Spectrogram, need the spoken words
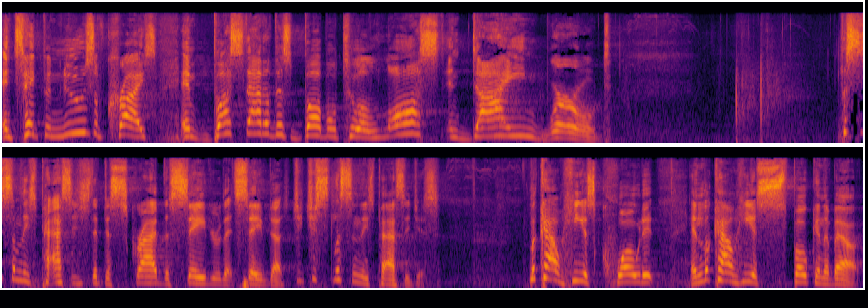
and take the news of Christ and bust out of this bubble to a lost and dying world. Listen to some of these passages that describe the Savior that saved us. Just listen to these passages. Look how he is quoted and look how he is spoken about.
